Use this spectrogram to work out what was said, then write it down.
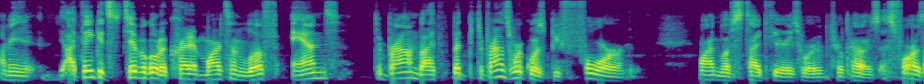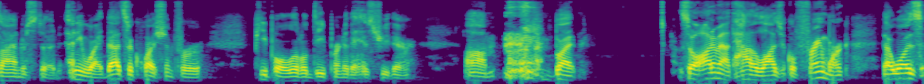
I mean, I think it's typical to credit Martin Löf and de Bruijn, but I, but de Bruijn's work was before Martin Löf's type theories were proposed, as far as I understood. Anyway, that's a question for people a little deeper into the history there. Um, but so Automath had a logical framework that was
